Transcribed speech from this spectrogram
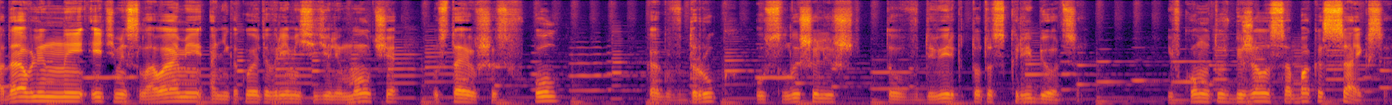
Подавленные этими словами, они какое-то время сидели молча, уставившись в пол, как вдруг услышали, что в дверь кто-то скребется, и в комнату вбежала собака Сайкса.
